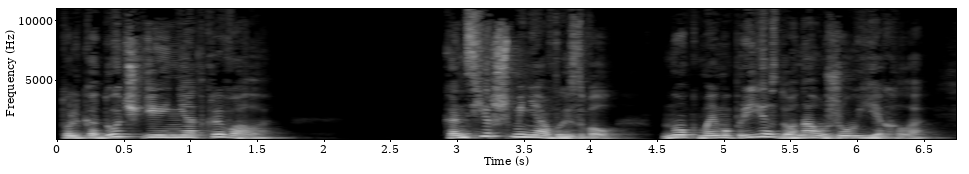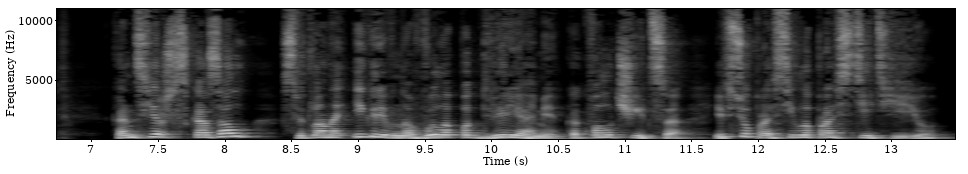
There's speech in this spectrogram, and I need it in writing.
только дочь ей не открывала. Консьерж меня вызвал, но к моему приезду она уже уехала. Консьерж сказал, Светлана Игоревна выла под дверями, как волчица, и все просила простить ее.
